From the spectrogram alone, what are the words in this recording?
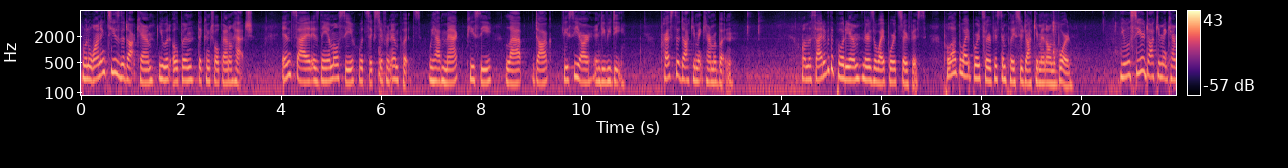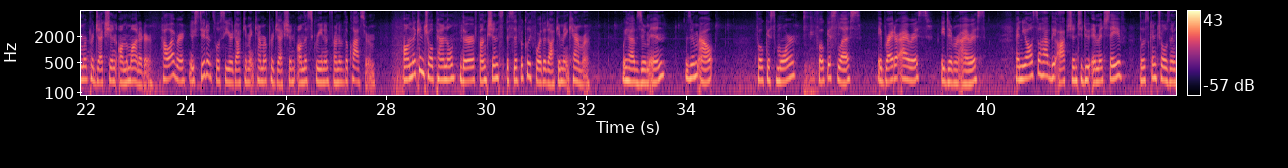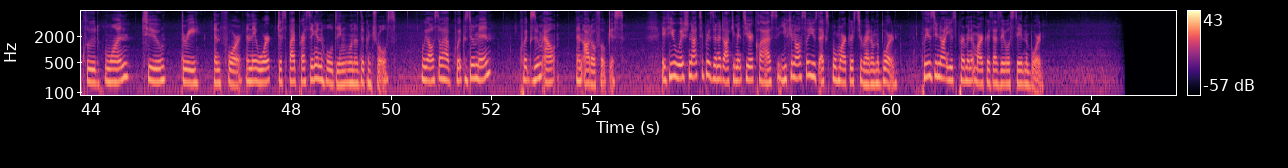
When wanting to use the DocCam, you would open the control panel hatch. Inside is the MLC with six different inputs. We have Mac, PC, Lap, Doc, VCR, and DVD. Press the document camera button. On the side of the podium, there is a whiteboard surface. Pull out the whiteboard surface and place your document on the board. You will see your document camera projection on the monitor. However, your students will see your document camera projection on the screen in front of the classroom. On the control panel, there are functions specifically for the document camera. We have zoom in, zoom out, focus more, focus less, a brighter iris, a dimmer iris, and you also have the option to do image save. Those controls include 1, 2, 3, and 4, and they work just by pressing and holding one of the controls. We also have quick zoom in, quick zoom out, and autofocus. If you wish not to present a document to your class, you can also use expo markers to write on the board. Please do not use permanent markers as they will stay in the board.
